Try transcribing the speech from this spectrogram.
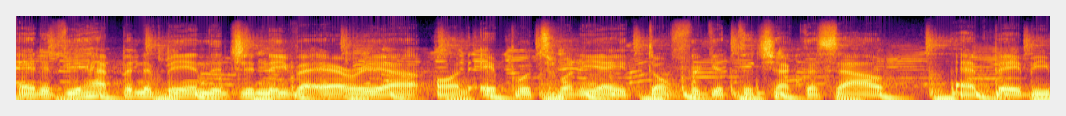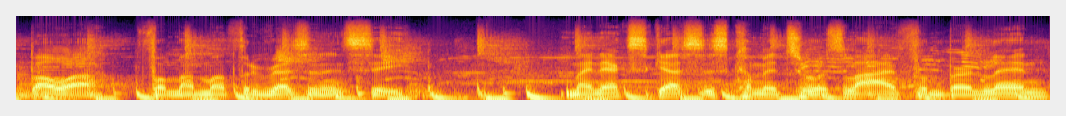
And if you happen to be in the Geneva area on April 28th, don't forget to check us out at Baby Boa for my monthly residency. My next guest is coming to us live from Berlin,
